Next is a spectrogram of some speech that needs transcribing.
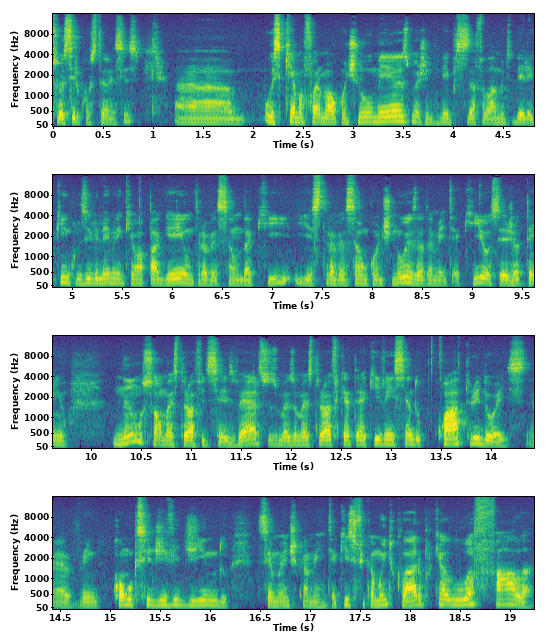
suas circunstâncias. Uh, o esquema formal continua o mesmo, a gente nem precisa falar muito dele aqui. Inclusive, lembrem que eu apaguei um travessão daqui e esse travessão continua exatamente aqui, ou seja, eu tenho não só uma estrofe de seis versos, mas uma estrofe que até aqui vem sendo quatro e dois, né? vem como que se dividindo semanticamente. Aqui isso fica muito claro porque a lua fala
